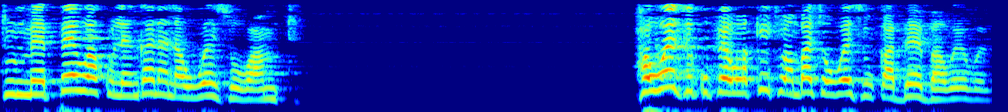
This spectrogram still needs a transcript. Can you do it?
Tumepewa kulingana na uwezo wa mtu. Hauwezi kupewa kitu ambacho huwezi ukabeba wewe.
